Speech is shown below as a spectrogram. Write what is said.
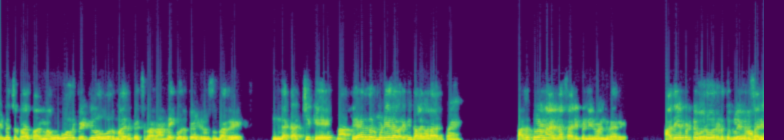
என்ன சொல்றாரு பாருங்களா ஒவ்வொரு பேட்டிலும் ஒவ்வொரு மாதிரி பேசுறாரு. அன்னைக்கு ஒரு பேட்டியில் சொல்றாரு இந்த கட்சிக்கு நான் தேர்தல் முடியிற வரைக்கும் தலைவரா இருப்பேன். அதுக்குள்ள நான் எல்லாம் சரி பண்ணிடுவேங்கிறாரு. அது எப்படி ஒரு ஒரு இடத்துக்குள்ள இவர் சரி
